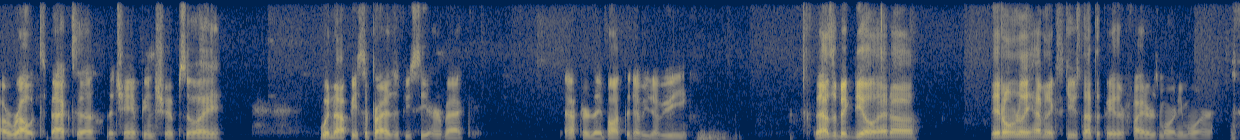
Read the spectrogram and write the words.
a route back to the championship. So I would not be surprised if you see her back after they bought the WWE. That was a big deal. That uh, they don't really have an excuse not to pay their fighters more anymore.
